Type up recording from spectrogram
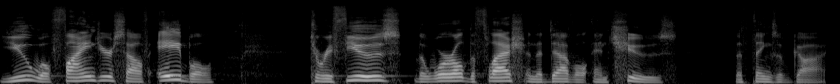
you will find yourself able to refuse the world, the flesh, and the devil and choose the things of God.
